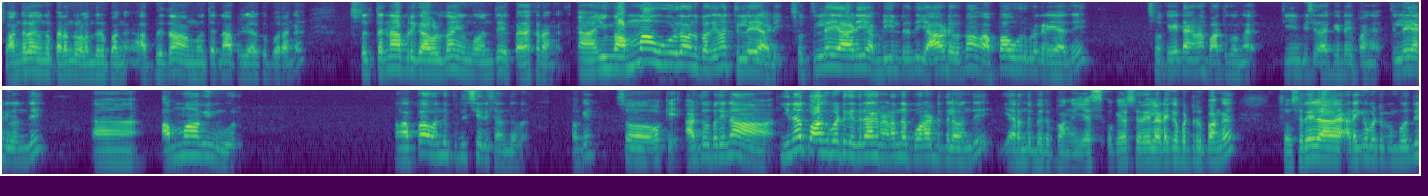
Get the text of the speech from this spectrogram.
ஸோ அங்கே தான் இவங்க பிறந்து வளர்ந்துருப்பாங்க. அப்படி தான் அவங்க தென்னாப்பிரிக்காவுக்கு போகிறாங்க ஸோ தென்னாப்பிரிக்காவில் தான் இவங்க வந்து பிறக்கிறாங்க. இவங்க அம்மா ஊர் தான் வந்து பார்த்தீங்கன்னா தில்லையாடி. ஸோ தில்லையாடி அப்படின்றது யாருடைய ஊர் தான் அவங்க அப்பா ஊர் கூட கிடையாது. ஸோ கேட்டாங்கன்னா பார்த்துக்கோங்க டிஎன்பிசி ஏதாவது கேட்டு வைப்பாங்க. தில்லையாடி வந்து அம்மாவின் ஊர். அவங்க அப்பா வந்து புதுச்சேரி சார்ந்தவர். ஓகே ஸோ ஓகே அடுத்தது பார்த்தீங்கன்னா இன பாகுபாட்டுக்கு எதிராக நடந்த போராட்டத்தில் வந்து இறந்து போயிருப்பாங்க. எஸ் ஓகே சிறையில் அடைக்கப்பட்டிருப்பாங்க. ஸோ சிறையில் அடைக்கப்பட்டிருக்கும் போது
